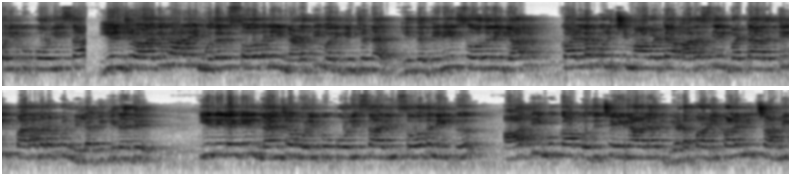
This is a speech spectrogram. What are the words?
ஒழிப்பு போலீசார் இன்று அதிகாலை முதல் சோதனை நடத்தி வருகின்றனர். இந்த திடீர் சோதனையால் கள்ளக்குறிச்சி மாவட்ட அரசியல் வட்டாரத்தில் பரபரப்பு நிலவுகிறது. இந்நிலையில் லஞ்ச ஒழிப்பு போலீசாரின் சோதனைக்கு அதிமுக பொதுச் செயலாளர் எடப்பாடி பழனிசாமி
